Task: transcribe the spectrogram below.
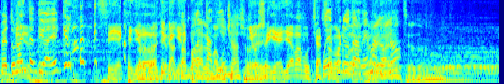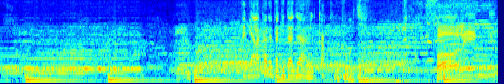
Pero tú lo has entendido a él que la- Sí, es que yo... Verdad es que yo cantan para darle un babuchazo, Yo ¿eh? soy ella, babuchazo ¿Puedes poner otra vez, Manolo? Tenía la careta quita ya, el casco. Falling,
